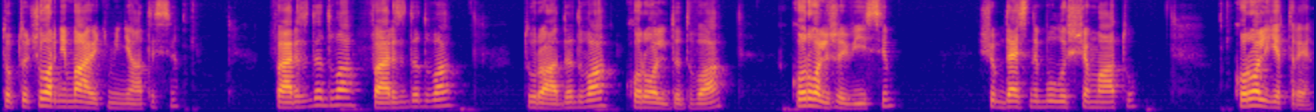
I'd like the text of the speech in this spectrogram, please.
Тобто чорні мають мінятися. Ферзь d2, ферзь d2, тура d2, король d2, король g8, щоб десь не було ще мату. Король Е3.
